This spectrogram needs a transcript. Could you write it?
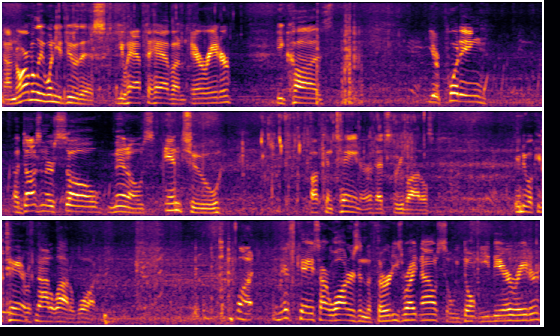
Now normally when you do this you have to have an aerator because you're putting a dozen or so minnows into a container, that's three bottles, into a container with not a lot of water. But in this case, our water's in the 30s right now, so we don't need the aerator.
